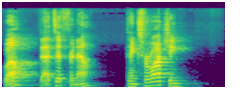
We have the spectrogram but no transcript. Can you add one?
Well, that's it for now. Thanks for watching.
